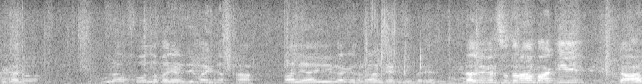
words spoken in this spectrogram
ਠੀਕ ਆ ਜੀ। ਪੂਰਾ ਫੁੱਲ ਵਜਣ ਦੀ ਵਾਜ ਦਾ। ਹਾਂ। ਆ ਲਿਆਈ ਕਰਕੇ ਥੋੜਾ ਢਿੱਡ ਨਹੀਂ ਭਰਿਆ। ਲੈ ਵੀ ਫਿਰ ਸਤਨਾਮ ਬਾਕੀ ਗਾੜ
